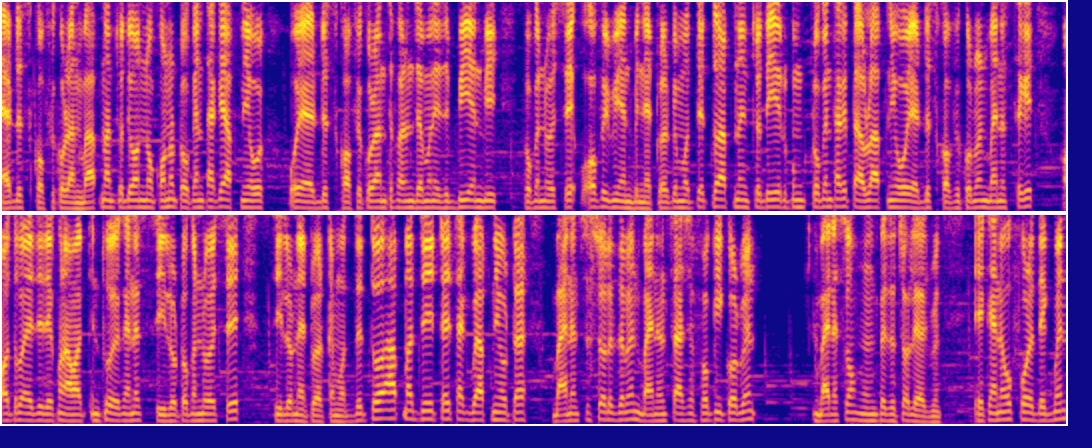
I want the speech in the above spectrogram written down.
address copy করে আনব। আপনার যদি অন্য কোনো টোকেন থাকে, আপনি ওই অ্যাড্রেস কপি করে আনতে পারেন। যেমন এই যে বিএনবি টোকেন রয়েছে ওপি বিএনবি নেটওয়ার্কের মধ্যে। তো আপনি যদি এরকম টোকেন থাকে, তাহলে আপনি ওই অ্যাড্রেস কপি করবেন বাইন্যান্স থেকে। অথবা এই যে দেখুন, আমার কিন্তু এখানে সিলো টোকেন রয়েছে সিলো নেটওয়ার্কের মধ্যে। তো আপনার যেটাই থাকবে, আপনি ওটা বাইন্যান্সে চলে যাবেন। বাইন্যান্সে আসার পর কী করবেন? বাইন্যান্সের হোম পেজে চলে আসবেন। এখানে উপরে দেখবেন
